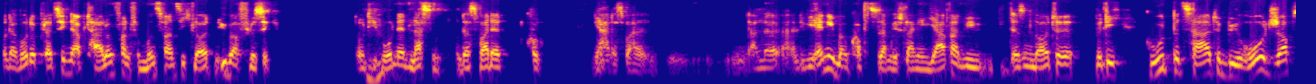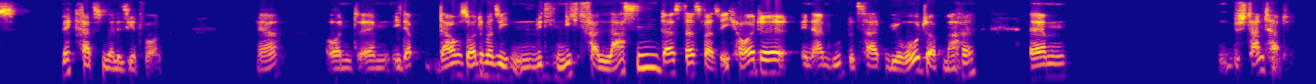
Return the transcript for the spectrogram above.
Und da wurde plötzlich eine Abteilung von 25 Leuten überflüssig. Und die mhm. wurden entlassen. Und das war der, ja, das war alle, alle wie Handy über dem Kopf zusammengeschlagen in Japan, wie, da sind Leute wirklich gut bezahlte Bürojobs wegrationalisiert worden. Ja, und ähm, ich glaube, darauf sollte man sich wirklich nicht verlassen, dass das, was ich heute in einem gut bezahlten Bürojob mache, ähm, Bestand hat.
